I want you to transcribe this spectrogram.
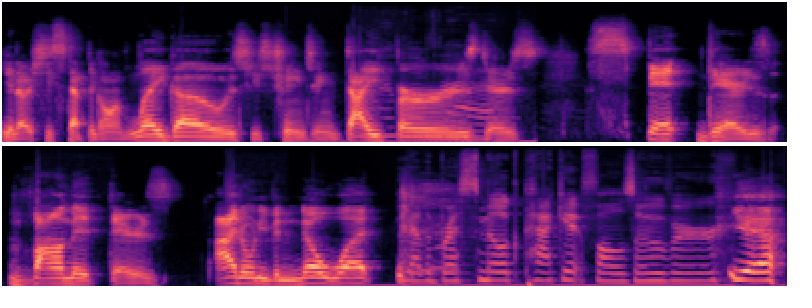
You know, she's stepping on Legos, she's changing diapers. There's spit, there's vomit, there's I don't even know what. Yeah, the breast milk packet falls over. Yeah.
